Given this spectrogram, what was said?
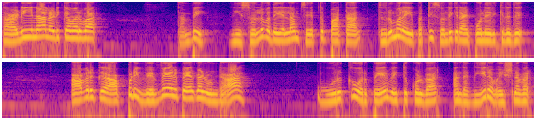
தடியினால் அடிக்க வருவார். தம்பி நீ சொல்லுவதையெல்லாம் சேர்த்து பார்த்தால் திருமலையை பற்றி சொல்லுகிறாய் போலிருக்கிறது. அவருக்கு அப்படி வெவ்வேறு பெயர்கள் உண்டா? ஊருக்கு ஒரு பெயர் வைத்துக்கொள்வார் அந்த வீர வைஷ்ணவர்.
